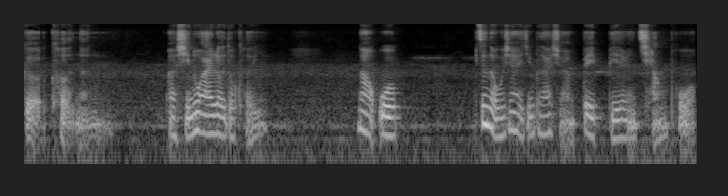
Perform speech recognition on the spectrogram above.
个可能，呃，喜怒哀乐都可以。那我。真的，我现在已经不太喜欢被别人强迫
